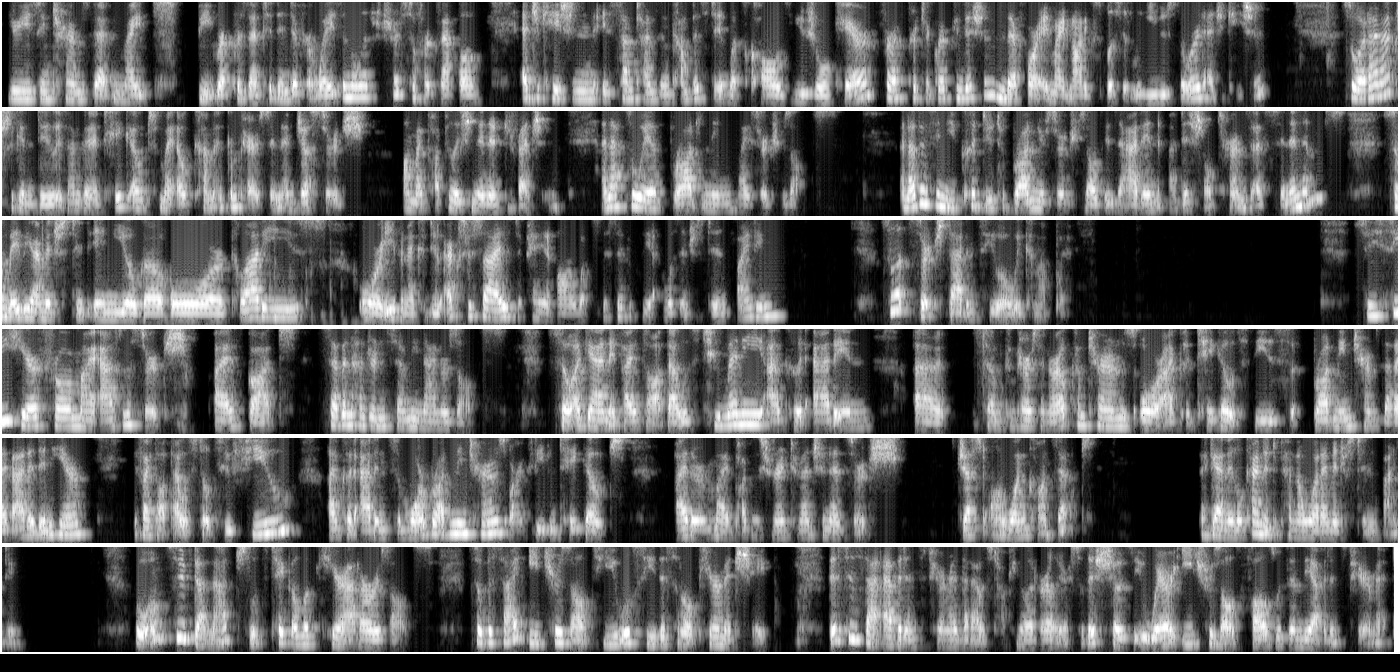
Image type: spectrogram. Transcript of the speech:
you're using terms that might be represented in different ways in the literature. So for example, education is sometimes encompassed in what's called usual care for a particular condition, and therefore it might not explicitly use the word education. So what I'm actually going to do is I'm going to take out my outcome and comparison and just search on my population and intervention. And that's a way of broadening my search results. Another thing you could do to broaden your search result is add in additional terms as synonyms. So maybe I'm interested in yoga or Pilates, or even I could do exercise depending on what specifically I was interested in finding. So let's search that and see what we come up with. So you see here for my asthma search, I've got 779 results. So again, if I thought that was too many, I could add in uh, some comparison or outcome terms, or I could take out these broadening terms that I've added in here. If I thought that was still too few, I could add in some more broadening terms, or I could even take out either my population or intervention and search just on one concept. Again, it'll kind of depend on what I'm interested in finding. But once we've done that, let's take a look here at our results. So beside each result, you will see this little pyramid shape. This is that evidence pyramid that I was talking about earlier. So this shows you where each result falls within the evidence pyramid.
